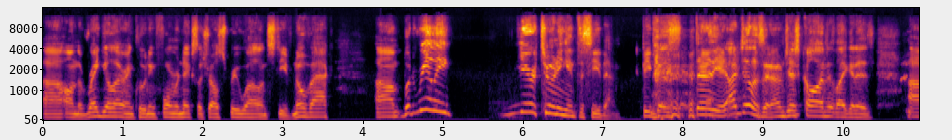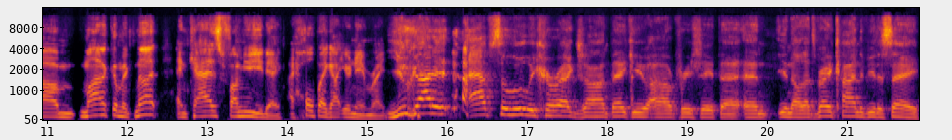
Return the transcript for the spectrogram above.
uh, on the regular, including former Knicks Latrell Sprewell and Steve Novak. Um, but really, you're tuning in to see them because they're the. I'm just listen. I'm just calling it like it is. Um, Monica McNutt and Kaz Famuyide. I hope I got your name right. You got it absolutely correct, John. Thank you. I appreciate that. And you know that's very kind of you to say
